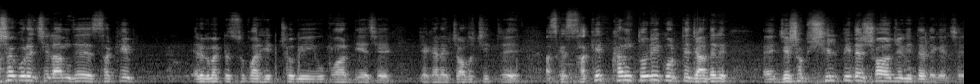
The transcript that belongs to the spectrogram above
আশা করেছিলাম যে সাকিব এরকম একটা সুপারহিট ছবি উপহার দিয়েছে, যেখানে চলচ্চিত্রে আজকে সাকিব খান তৈরি করতে যাদের যেসব শিল্পীদের সহযোগিতা লেগেছে,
